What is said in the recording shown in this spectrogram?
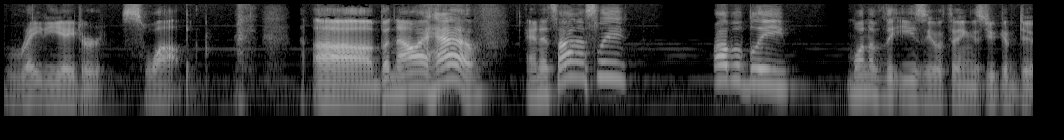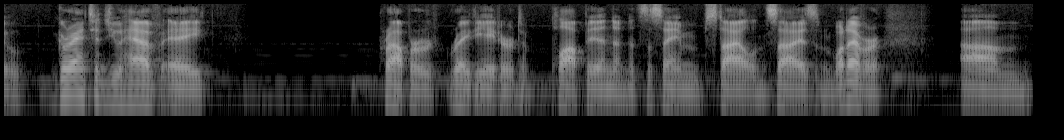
radiator swap. uh, but now I have, and it's honestly probably one of the easier things you could do. Granted, you have a proper radiator to plop in, and it's the same style and size and whatever. Um,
